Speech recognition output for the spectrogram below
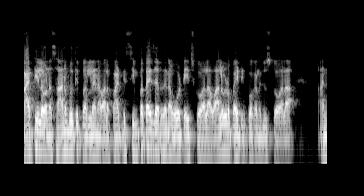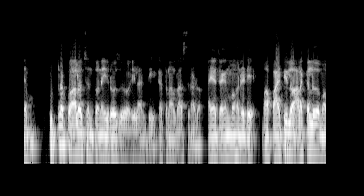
పార్టీలో ఉన్న సానుభూతి పరులైన వాళ్ళ పార్టీ సింపతైజర్స్ అయినా ఓటు వేయించుకోవాలా? వాళ్ళు కూడా బయటికి పోకుండా చూసుకోవాలా? అనే కుట్రపు ఆలోచనతోనే ఈరోజు ఇలాంటి కథనాలు రాస్తున్నాడు. అయ్యా జగన్మోహన్ రెడ్డి మా పార్టీలో అలకలు మా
